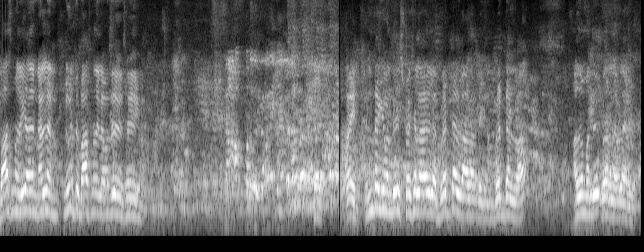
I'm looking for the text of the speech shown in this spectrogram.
பாஸ்மதி அது நல்ல நீட்டு பாஸ்மதியில் வந்து செய்யணும். ரைட் இன்றைக்கு வந்து ஸ்பெஷலாக இதில் பிரெட் அல்வா தான் வைக்கணும் பிரெட் அல்வா. அதுவும் வந்து வேறு லெவலாக இருக்கு.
